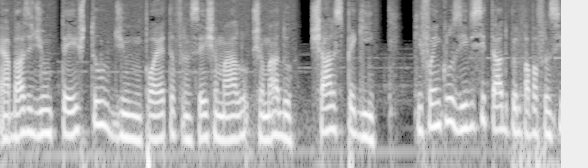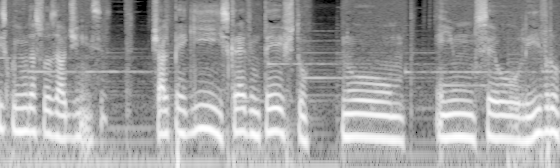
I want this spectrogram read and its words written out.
é a base de um texto de um poeta francês chamado, chamado Charles Peguy, que foi inclusive citado pelo Papa Francisco em uma das suas audiências. Charles Peguy escreve um texto no, em um seu livro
